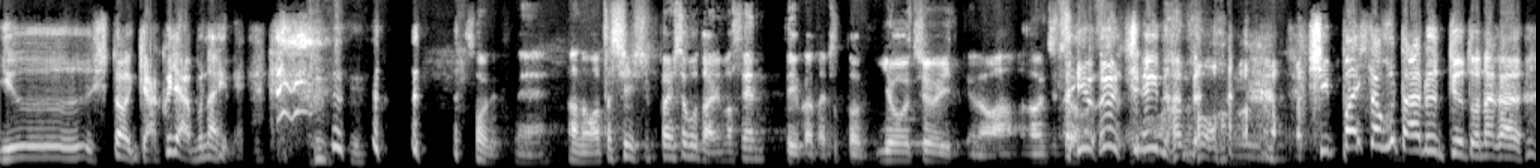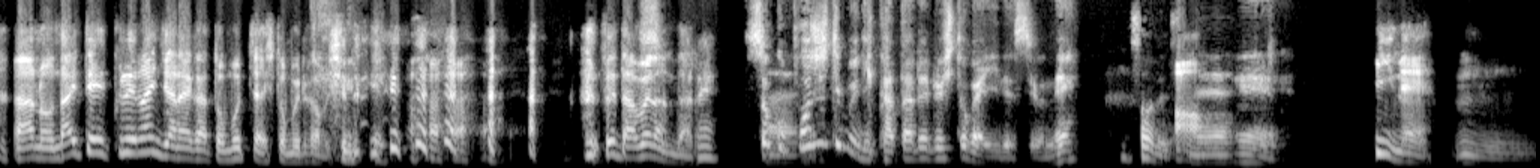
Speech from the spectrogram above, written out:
いう人は逆に危ないね。そうですね。あの、私失敗したことありませんっていう方、ちょっと要注意っていうのは、あの、実は。要注意なんだ。失敗したことあるっていうと、なんか、あの、泣いてくれないんじゃないかと思っちゃう人もいるかもしれない。それダメなんだね。そこポジティブに語れる人がいいですよね。そうですね。ええ、いいね。うん。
